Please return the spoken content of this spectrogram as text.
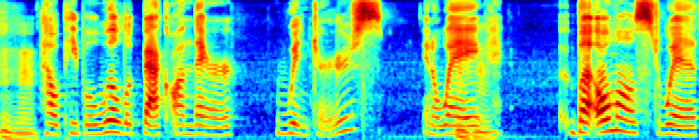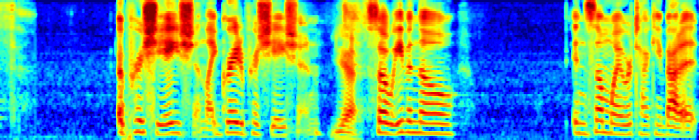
Mm-hmm. how people will look back on their winters in a way, Mm-hmm. but almost with appreciation, like great appreciation. Yes. So even though in some way we're talking about it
